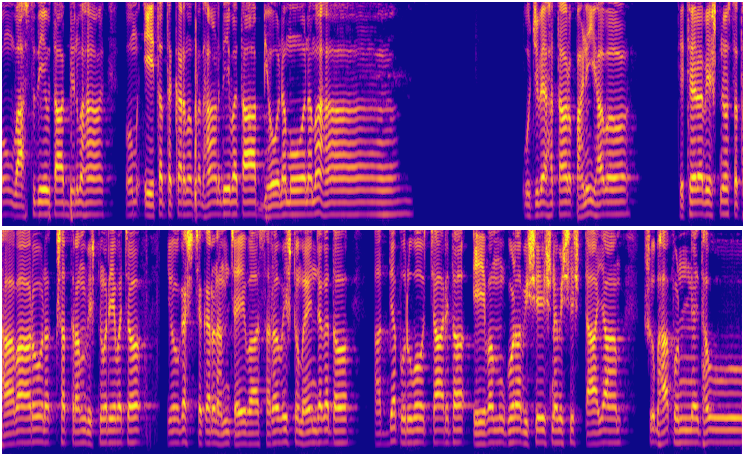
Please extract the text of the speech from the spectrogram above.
ओम वास्तुदेवताभ्य नमः ओम एतत् कर्मप्रधानदेवताभ्यो नमो नमः उजव्या हातावर पाणी घ्यावं तिथिर्विष्णुस्तथा वारो नक्षत्रं विष्णुरेव च। योगश्च करणं चैव सर्वविष्णुमयं जगत् अद्य पूर्वोच्चारित एवं गुणविशेषणविशिष्टायां शुभापुण्यधौ।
